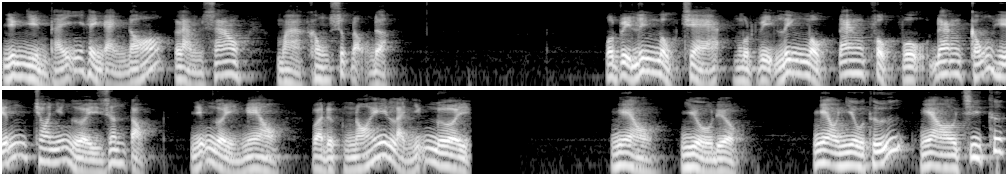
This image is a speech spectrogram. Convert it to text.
nhưng nhìn thấy hình ảnh đó làm sao mà không xúc động được. Một vị linh mục trẻ, một vị linh mục đang phục vụ, đang cống hiến cho những người dân tộc, những người nghèo và được nói là những người nghèo nhiều điều. Nghèo nhiều thứ, nghèo tri thức,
